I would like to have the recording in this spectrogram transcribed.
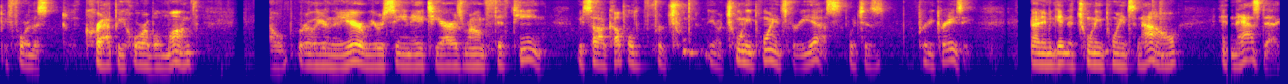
before this crappy, horrible month, you know, earlier in the year, we were seeing ATRs around 15. We saw a couple for you know 20 points for ES, which is pretty crazy. Not even getting to 20 points now in Nasdaq.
